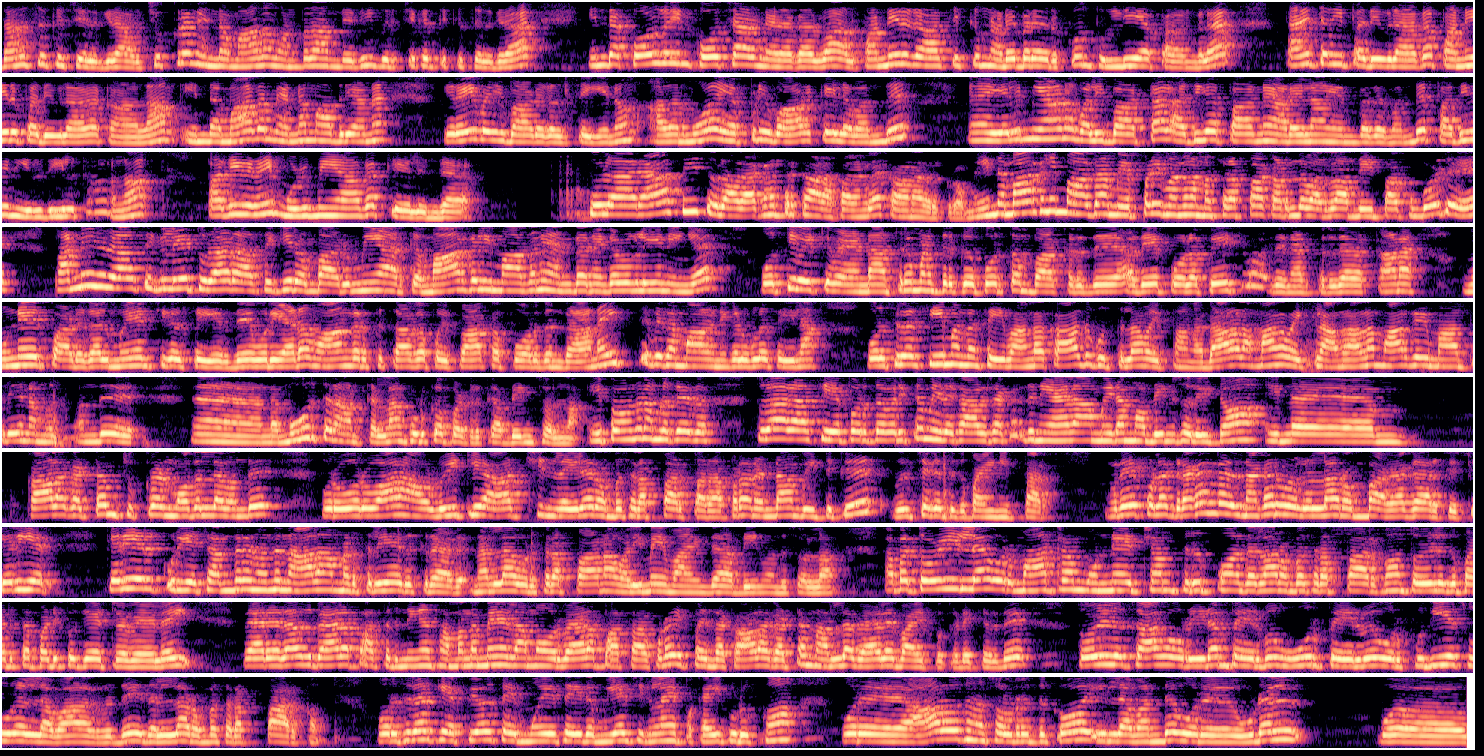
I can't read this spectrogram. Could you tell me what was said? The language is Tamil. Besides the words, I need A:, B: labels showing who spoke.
A: தனுசுக்கு செல்கிறார். சுக்ரன் இந்த மாதம் ஒன்பதாம் தேதி விருச்சகத்துக்கு செல்கிறார். இந்த கோள்களின் கோச்சார நிகழ்வால் பன்னிரு ராசிக்கும் நடைபெற இருக்கும் துல்லிய பலன்களை தனித்தனி பதிவுகளாக பன்னிரு பதிவுகளாக காணலாம். இந்த மாதம் என்ன மாதிரியான இறை வழிபாடுகள் செய்யணும்? அதன் மூலம் எப்படி வாழ்க்கையில் வந்து எளிமையான வழிபாட்டால் அதிக பலனை அடையலாம் என்பதை வந்து பதிவின் இறுதியில் காணலாம். பதிவினை முழுமையாக கேளுங்கள் துலா ராசி துலா லக்னத்திற்கான பலன்களை காண இருக்கிறோம் இந்த மார்கழி மாதம் எப்படி வந்து நம்ம சிறப்பாக கடந்து வரலாம் அப்படின்னு பார்க்கும்போது பன்னிரு ராசிகளே துலா ராசிக்கு ரொம்ப அருமையாக இருக்குது மார்கழி மாதம் எந்த நிகழ்வுகளையும் நீங்கள் ஒத்தி வைக்க வேண்டாம். திருமணத்திற்கு பொருத்தம் பார்க்குறது அதே போல் பேச்சுவார்த்தை நடத்துறது அதற்கான முன்னேற்பாடுகள் முயற்சிகள் செய்கிறது ஒரு இடம் வாங்குறதுக்காக போய் பார்க்க போகிறதுன்ற அனைத்து விதமான நிகழ்வுகளும் செய்யலாம். ஒரு சிலர் சீமந்தம் செய்வாங்க காது குத்துலாம் வைப்பாங்க தாராளமாக வைக்கலாம். அதனால தான் மார்கழி மாதத்துலேயே நம்மளுக்கு வந்து அந்த முகூர்த்த நாட்கள்லாம் கொடுக்கப்பட்டிருக்கு அப்படின்னு சொல்லலாம். இப்போ வந்து நம்மளுக்கு இது துலா ராசியை பொறுத்த வரைக்கும் இது காலச்சக்கரத்தின் ஏழாம் இடம் அப்படின்னு சொல்லிட்டோம். இந்த காலகட்டம் சுக்ரன் முதல்ல வந்து ஒரு ஒரு வாரம் அவர் வீட்லேயே ஆட்சி நிலையில் ரொம்ப சிறப்பாக இருப்பார். அப்புறம் ரெண்டாம் வீட்டுக்கு விருச்சகத்துக்கு பயணிப்பார். அதே போல் கிரகங்கள் நகர்வுகள்லாம் ரொம்ப அழகாக இருக்குது கெரியர் கெரியருக்குரிய சந்திரன் வந்து நாலாம் இடத்துலையே இருக்கிறாரு. நல்லா ஒரு சிறப்பான வலிமை வாய்ந்த அப்படின்னு வந்து சொல்லலாம். அப்போ தொழிலில் ஒரு மாற்றம் முன்னேற்றம் திருப்பம் அதெல்லாம் ரொம்ப சிறப்பாக இருக்கும். தொழிலுக்கு படித்த படிப்புக்கு ஏற்ற வேலை. வேறு ஏதாவது வேலை பார்த்துருந்தீங்க சம்மந்தமே இல்லாமல் ஒரு வேலை பார்த்தா கூட இப்போ இந்த காலகட்டம் நல்ல வேலை வாய்ப்பு கிடைக்கிறது. தொழிலுக்காக ஒரு இடம்பெயர்வு ஊர் பெயர்வு ஒரு புதிய சூழலில் வாழ்றது இதெல்லாம் ரொம்ப சிறப்பாக இருக்கும். ஒரு சிலருக்கு எப்பயோ செய் முய செய்த முயற்சிகள்லாம் இப்போ கை கொடுக்கும். ஒரு ஆலோசனை சொல்கிறதுக்கோ இல்லை வந்து ஒரு உடல்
